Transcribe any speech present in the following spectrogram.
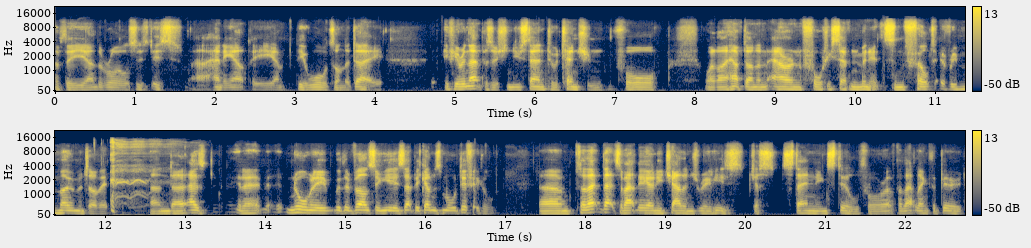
of the uh, the royals is, is uh, handing out the um, the awards on the day, if you're in that position, you stand to attention for. Well, I have done an hour and 47 minutes and felt every moment of it. and uh, as you know, normally with advancing years, that becomes more difficult. Um, so that that's about the only challenge really is just standing still for uh, for that length of period.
